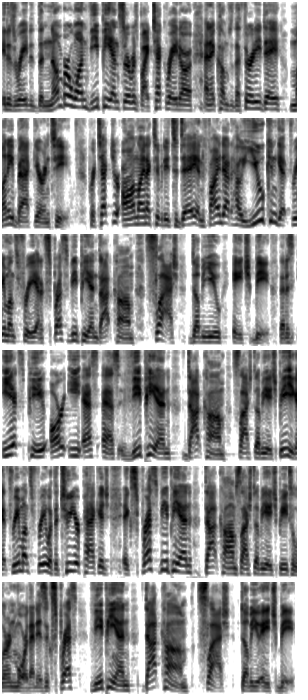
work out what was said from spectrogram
It is rated the number one VPN service by TechRadar, and it comes with a 30 day money back guarantee. Protect your online activity today and find out how you can get three months free at expressvpn.com slash WHB. That is E-X-P-R-E-S-S-V-P-N.com slash WHB. You get three months free with a two-year package. expressvpn.com slash WHB to learn more. That is expressvpn.com slash WHB.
